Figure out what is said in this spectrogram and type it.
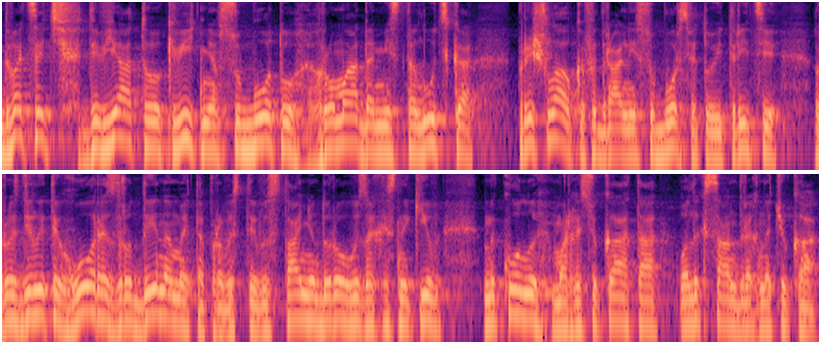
29 квітня в суботу громада міста Луцька прийшла у кафедральний собор Святої Трійці розділити горе з родинами та провести в останню дорогу захисників Миколи Маргасюка та Олександра Гнатюка.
